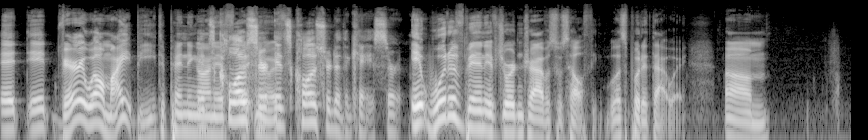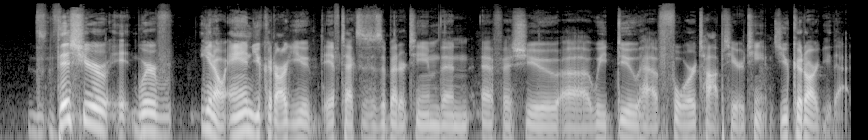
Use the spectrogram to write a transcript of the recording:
it it very well might be, depending on It's if, uh, closer you know, if- it's closer to the case, certainly. It would have been if Jordan Travis was healthy. Let's put it that way. Um, th- this year, it, we're you know, and you could argue if Texas is a better team than FSU, uh, we do have four top tier teams. You could argue that.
